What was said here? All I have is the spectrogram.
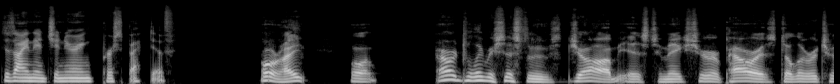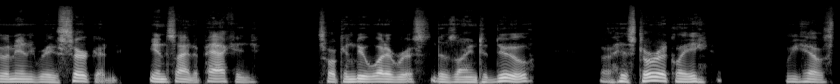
design engineering perspective? All right. Well, our delivery system's job is to make sure power is delivered to an integrated circuit inside a package so it can do whatever it's designed to do. Uh, historically, we have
